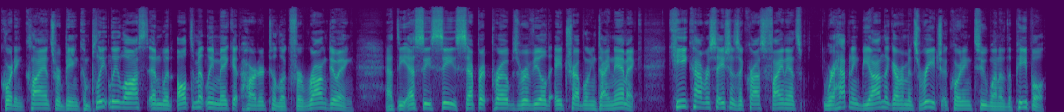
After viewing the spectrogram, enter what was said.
courting clients were being completely lost and would ultimately make it harder to look for wrongdoing. At the SEC, separate probes revealed a troubling dynamic. Key conversations across finance were happening beyond the government's reach, according to one of the people.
